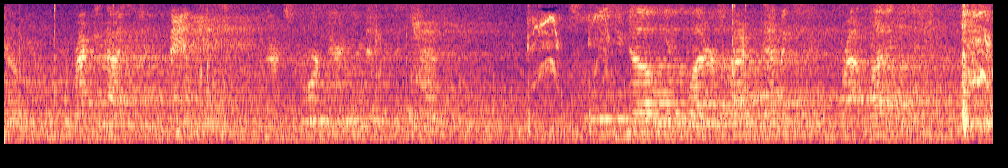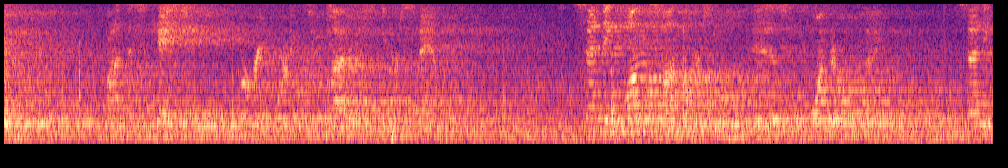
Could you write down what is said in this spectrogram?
here to recognize two families for their extraordinary commitment to DeMatha. The school, as you know, gives letters for academics, for athletics, but on this occasion, we're reporting two letters for Stanley. Sending one son through school is a wonderful thing. Sending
